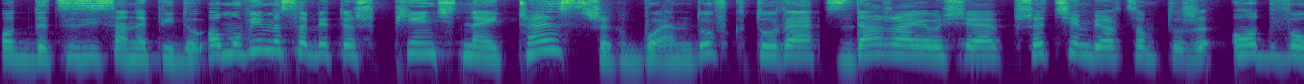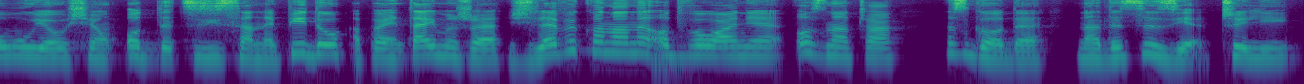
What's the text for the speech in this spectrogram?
od decyzji sanepidu. Omówimy sobie też pięć najczęstszych błędów, które zdarzają się przedsiębiorcom, którzy odwołują się od decyzji sanepidu, a pamiętajmy, że źle wykonane odwołanie oznacza zgodę na decyzję, czyli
